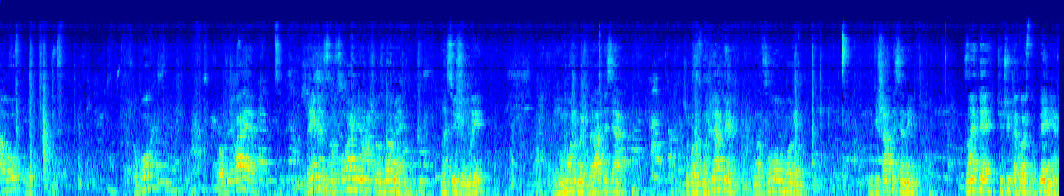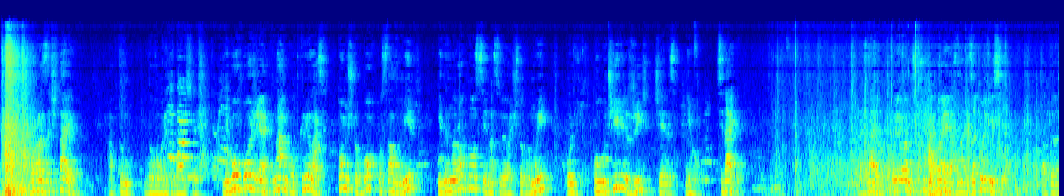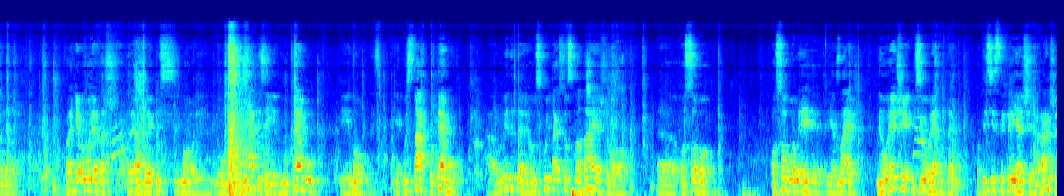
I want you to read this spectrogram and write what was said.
Слава Господу, що Бог продліває время спрацювання нашого з вами на цій землі. І ми можемо збиратися, щоб розмишляти над Словом Божим, утішатися ним. Знаєте, чуть-чуть таке вступлення. Раз зачитаю, а потом буду говорить дальше. Любовь Божья к нам открылась в том, что Бог послал в мир единородного Сына Своего, чтобы мы пол- получили жизнь через Него. Седайте. Я знаю, открою вам чуть-чуть такое, я знаю, закулисье. От, е, братья говорять, аж треба було якось ну, і обмінятися і одну тему, і ну, якось так по тему. А ви видите, Господь так все складає, що е, особо, особо не, я знаю, не говорячи, усі говорять у тему. От ці стихи я ще раніше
